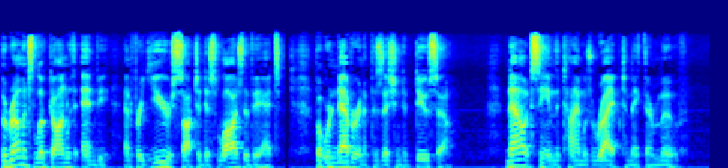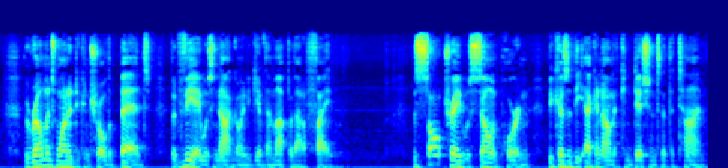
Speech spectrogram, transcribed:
The Romans looked on with envy and for years sought to dislodge the Veiites, but were never in a position to do so. Now it seemed the time was ripe to make their move. The Romans wanted to control the beds, but Veii was not going to give them up without a fight. The salt trade was so important because of the economic conditions at the time,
